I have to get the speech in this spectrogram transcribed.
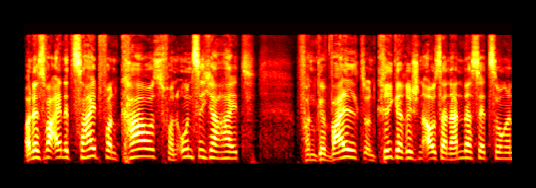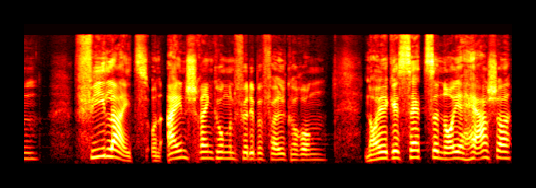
Und es war eine Zeit von Chaos, von Unsicherheit, von Gewalt und kriegerischen Auseinandersetzungen, viel Leid und Einschränkungen für die Bevölkerung, neue Gesetze, neue Herrscher,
